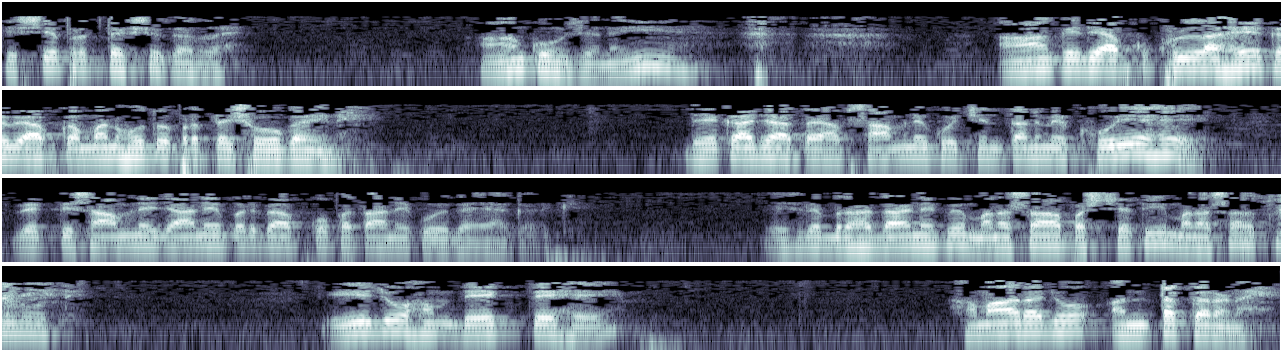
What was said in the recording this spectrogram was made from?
किससे प्रत्यक्ष कर रहे आँखों से नहीं है। आँख यदि आपको खुला है, कभी आपका मन हो तो प्रत्यक्ष होगा ही नहीं। देखा जाता है, आप सामने कोई चिंतन में खोए है, व्यक्ति सामने जाने पर भी आपको पता नहीं कोई गया करके। इसलिए बृहदारण्य को मनसा पश्यति, मनसा सुनोती ये जो हम देखते हैं, हमारा जो अंतकरण है,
